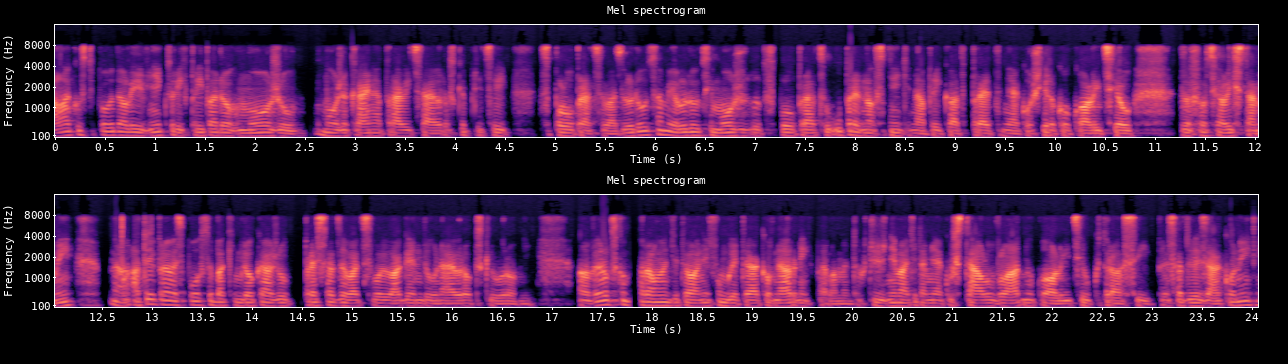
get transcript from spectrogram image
Ale ako ste povedali, v niektorých prípadoch môžu, môže krajná pravica a euroskeptici spolupracovať s ľudovcami a ľudovci môžu túto spoluprácu uprednostniť napríklad pred nejakou širokou koalíciou so socialistami. A to je práve spôsob, akým dokážu presadzovať svoju agendu na európskej úrovni. v Európskom parlamente to ale nefunguje tak ako v národných parlamentoch, čiže nemáte tam nejakú stálu vládnu koalíciu koalíciu, ktorá si presadzuje zákony.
